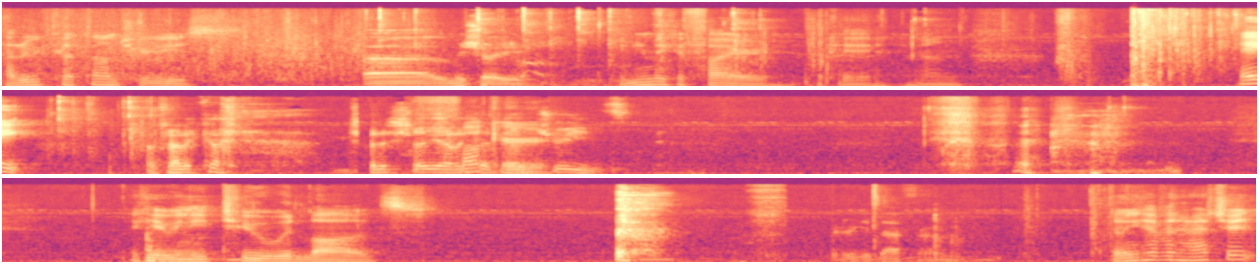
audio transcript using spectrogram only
How do we cut down trees? Uh, let me show you. You need to make a fire. Okay, hang on. Hey! I'm trying to cut. I'm trying to show you how to cut down trees. Okay, we need two wood logs. Where do we get that from? Don't you have a hatchet?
